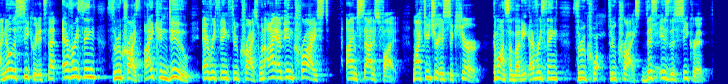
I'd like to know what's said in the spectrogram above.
I know the secret. It's that everything through Christ. I can do everything through Christ. When I am in Christ, I am satisfied. My future is secure. Come on, somebody. Everything through, through Christ. This is the secret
